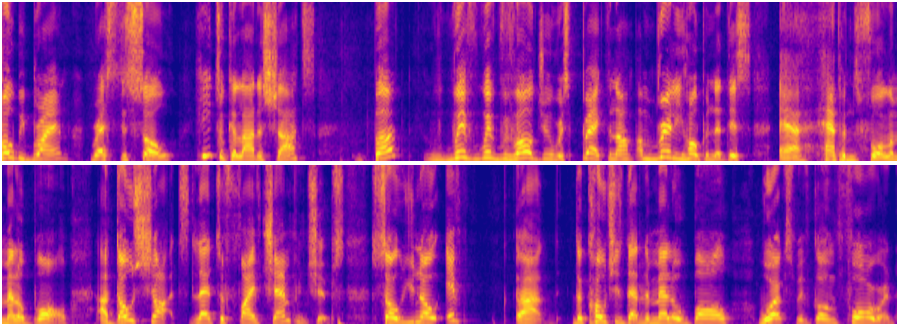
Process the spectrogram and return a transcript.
Kobe Bryant, rest his soul, he took a lot of shots, but with with with all due respect, and I'm, I'm really hoping that this uh, happens for Lamelo Ball. Uh, those shots led to five championships. So you know if uh, the coaches that Lamelo Ball works with going forward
